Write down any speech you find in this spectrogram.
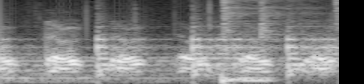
Bum, bum, bum, bum, bum.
